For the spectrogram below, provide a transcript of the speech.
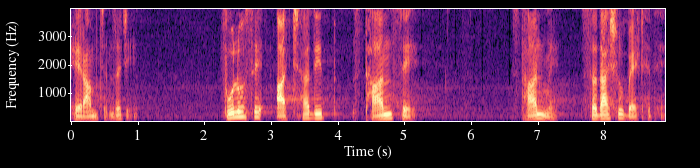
हे रामचंद्र जी, फूलों से आच्छादित स्थान से, स्थान में सदाशिव बैठे थे।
